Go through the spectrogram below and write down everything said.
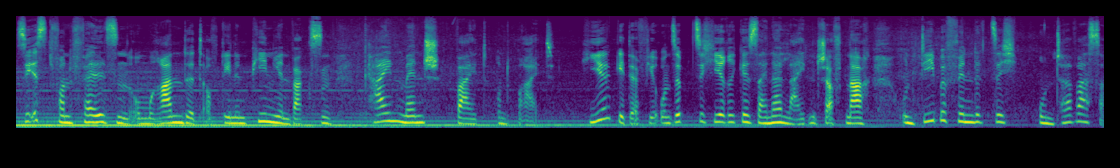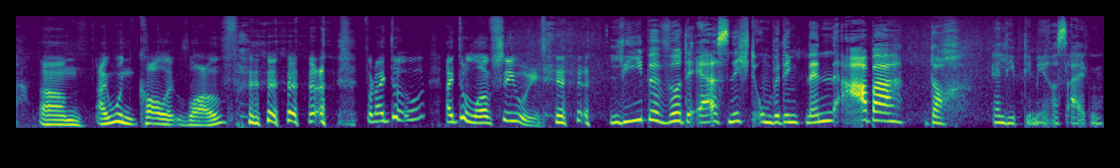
Sie ist von Felsen umrandet, auf denen Pinien wachsen, kein Mensch weit und breit. Hier geht der 74-Jährige seiner Leidenschaft nach und die befindet sich unter Wasser. Um, I wouldn't call it love, but I do, I do love seaweed. Liebe würde er es nicht unbedingt nennen, aber doch, er liebt die Meeresalgen,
